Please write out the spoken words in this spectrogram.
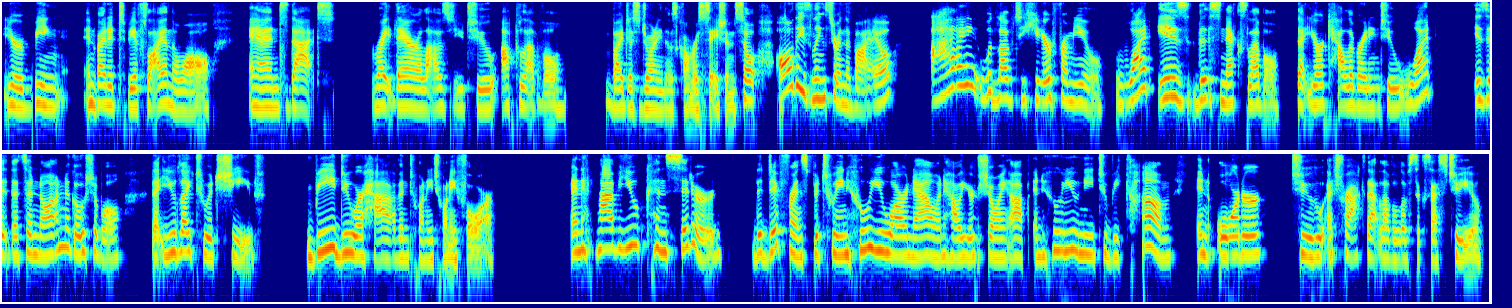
you're being invited to be a fly on the wall. And that right there allows you to up level by just joining those conversations. So all these links are in the bio. I would love to hear from you. What is this next level that you're calibrating to? What is it that's a non negotiable that you'd like to achieve, be, do, or have in 2024? And have you considered the difference between who you are now and how you're showing up and who you need to become in order to attract that level of success to you?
